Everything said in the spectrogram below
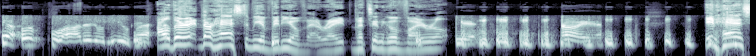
they all applauded when you left. Oh, there there has to be a video of that, right? That's gonna go viral. Yeah. Oh yeah. It has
